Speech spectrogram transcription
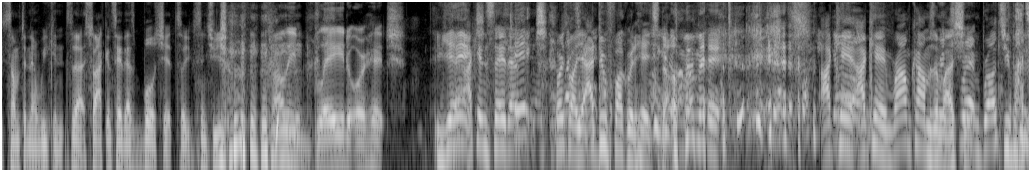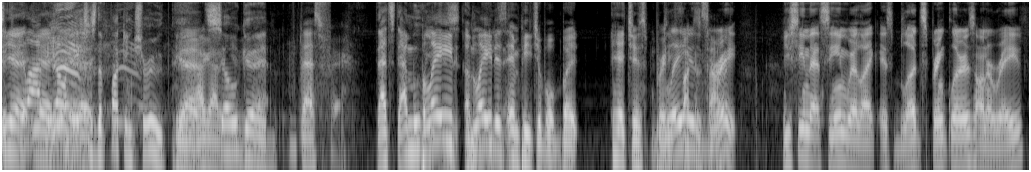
something that we can so, that, so I can say that's bullshit. So since you Probably Blade or Hitch. Yeah, I can say that. Hitch. First of all, yeah, I do fuck with Hitch though. I can't I can't rom coms are my Rich friend shit. brought to you by Tequila Yeah, yeah, Yo, yeah, Hitch is the fucking truth. Yeah, I got it. so good. That's fair. That's that movie. Blade is Blade is impeachable, but Hitch is pretty Blade fucking is solid. great. You seen that scene where like it's blood sprinklers on a rave?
